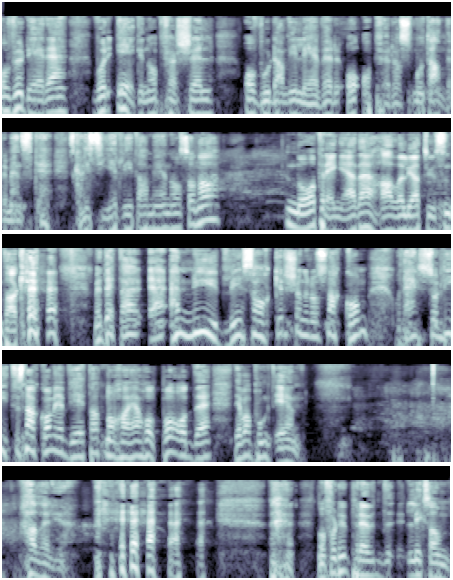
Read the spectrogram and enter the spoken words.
å vurdere vår egen oppførsel og hvordan vi lever og oppfører oss mot andre mennesker. Skal vi si et lite amen også nå? Nå trenger jeg det. Halleluja, tusen takk. Men dette er, er, nydelige saker skjønner du, å snakke om. Og det er så lite å snakke om. Jeg vet at nå har jeg holdt på, og det, det var punkt én. Halleluja. Nå får du prøvd liksom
